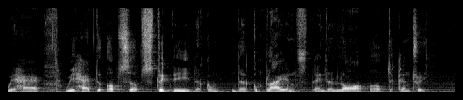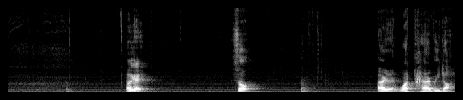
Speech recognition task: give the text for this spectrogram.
we have we have to observe strictly the com the compliance and the law of the country. Okay, so okay, what have we done?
